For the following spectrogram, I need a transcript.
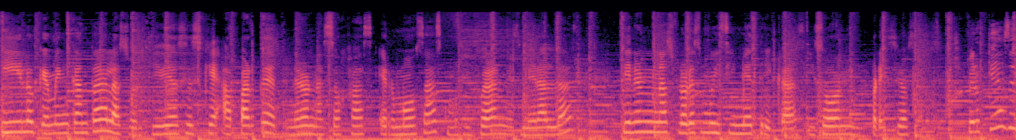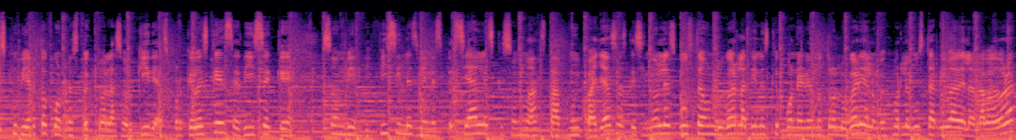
Y lo que me encanta de las orquídeas es que aparte de tener unas hojas hermosas, como si fueran esmeraldas, tienen unas flores muy simétricas y son preciosas. Pero ¿qué has descubierto con respecto a las orquídeas? Porque ves que se dice que son bien difíciles, bien especiales, que son hasta muy payasas, que si no les gusta un lugar la tienes que poner en otro lugar y a lo mejor le gusta arriba de la lavadora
